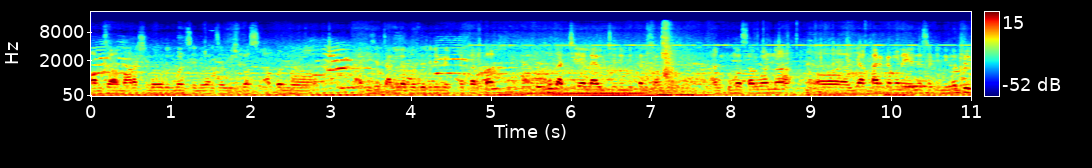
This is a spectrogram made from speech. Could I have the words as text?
आमचा महाराष्ट्र नवनिर्माण सेनेवरचा विश्वास आपण अतिशय चांगल्या पद्धतीने व्यक्त करताल म्हणूनच आजच्या या लाईव्हच्या निमित्ताने सांगतो. आणि तुम्हा सर्वांना या कार्यक्रमाला येण्यासाठी निमंत्रित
